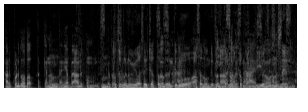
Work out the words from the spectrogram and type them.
あれ、これどうだったっけなみたいな、やっぱりあると思うんですけど、例えば飲み忘れちゃったんだけど、朝飲んでもいいかなとかっていう話ですね。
